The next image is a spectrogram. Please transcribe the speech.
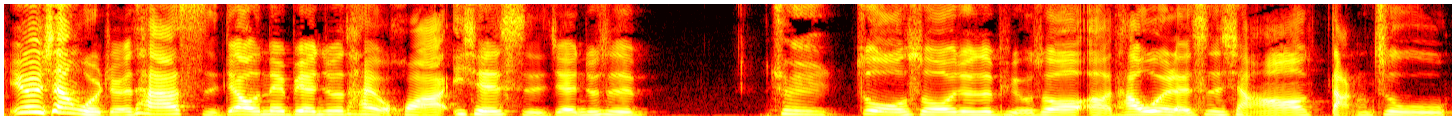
因为像我觉得他死掉那边，就是他有花一些时间，就是。去做说，就是比如说，呃，他为了是想要挡住。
